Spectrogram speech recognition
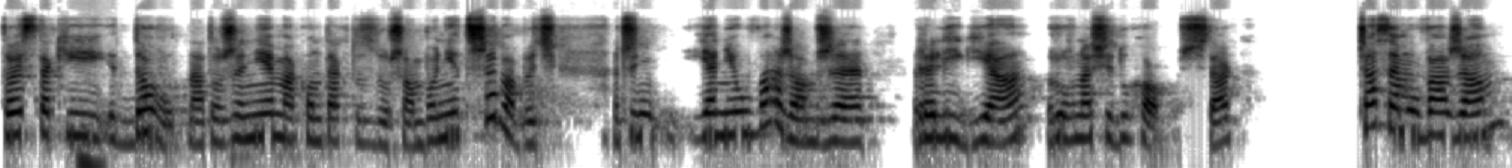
To jest taki dowód na to, że nie ma kontaktu z duszą, bo nie trzeba być. Znaczy, ja nie uważam, że religia równa się duchowość, tak? Czasem uważam,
